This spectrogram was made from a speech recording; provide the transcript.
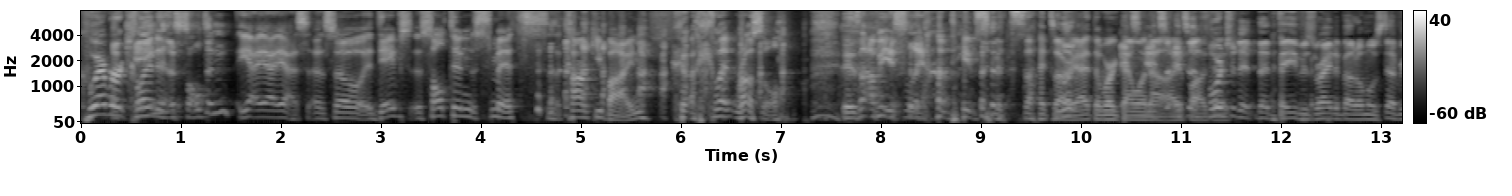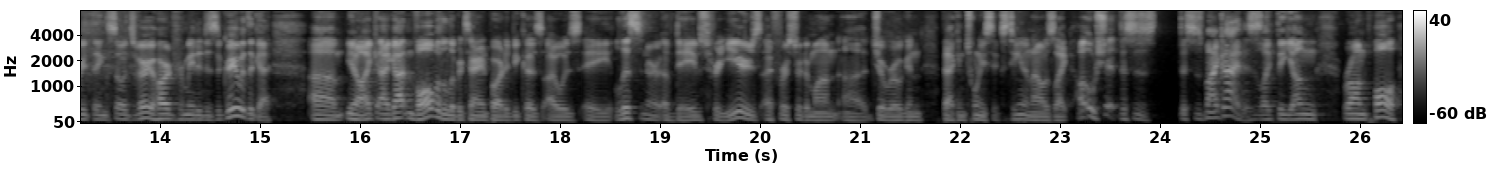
whoever Clint King, is. a sultan? Yeah, yeah, yeah. So, so Dave Sultan Smith's concubine, Clint Russell, is obviously on Dave Smith's side. Sorry, Look, I had to work that it's, one it's, out. It's unfortunate that Dave is right about almost everything, so it's very hard for me to disagree with the guy. Um, you know, I, I got involved with the Libertarian Party because I was a listener of Dave's for years. I first heard him on uh, Joe Rogan back in 2016, and I was like, "Oh shit, this is this is my guy. This is like the young Ron Paul."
